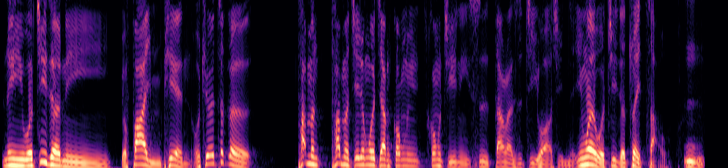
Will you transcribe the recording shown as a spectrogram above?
你我记得你有发影片，我觉得这个他们他们今天会这样攻攻击你是当然是计划性的，因为我记得最早，嗯。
